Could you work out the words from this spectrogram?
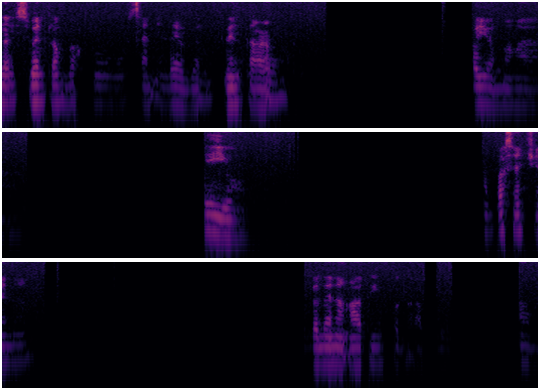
guys, welcome back to Sun 11 Twin Tower. Kayo mga Leo. Ang pasensya na. Wala ng ating pag-upload.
